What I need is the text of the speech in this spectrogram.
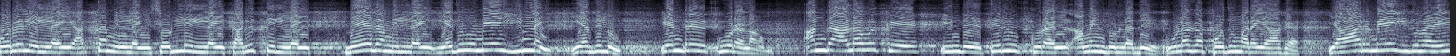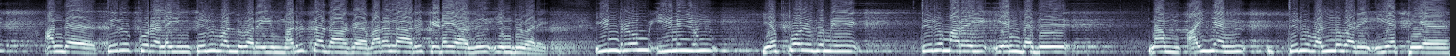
பொருள் இல்லை அர்த்தமில்லை சொல்லில்லை கருத்தில்லை வேதமில்லை எதுவுமே இல்லை எதிலும் என்று கூறலாம். அந்த அளவுக்கு இந்த திருக்குறள் அமைந்துள்ளது. உலக பொதுமறையாக யாருமே இதுவரை அந்த திருக்குறளையும் திருவள்ளுவரையும் மறுத்ததாக வரலாறு கிடையாது இன்று வரை. இன்றும் இனியும் எப்பொழுதுமே திருமறை என்பது நம் ஐயன் திருவள்ளுவர் இயற்றிய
